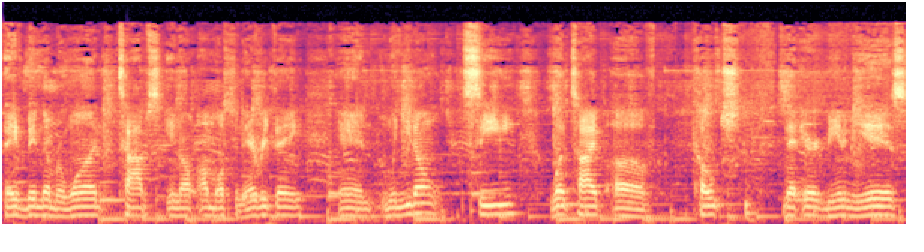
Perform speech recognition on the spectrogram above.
they've been number one, tops, you know, almost in everything. And when you don't see what type of coach that Eric Bieniemy is,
